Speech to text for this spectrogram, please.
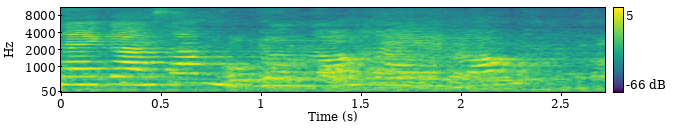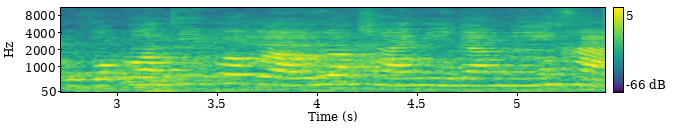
ในการสร้างหุ่นยนต์น้องไฮร็อกอุปกรณ์ที่พวกเราเลือกใช้ มีดังนี้ค่ะ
